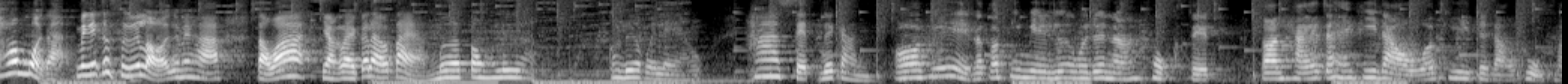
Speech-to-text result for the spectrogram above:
ชอบหมดอะไม่งั้นจะซื้อหรอใช่ไหมคะ แต่ว่าอย่างไรก็แล้วแต่เมื่อต้องเลือก ก็เลือกไว้แล้ว 5 เซตด้วยกัน อ๋อพี่ แล้วก็พี่เมย์เลือกไว้ด้วยนะ 6 เซต ตอนท้ายก็จะให้พี่เดาว่าพี่จะเดาถูกไหม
